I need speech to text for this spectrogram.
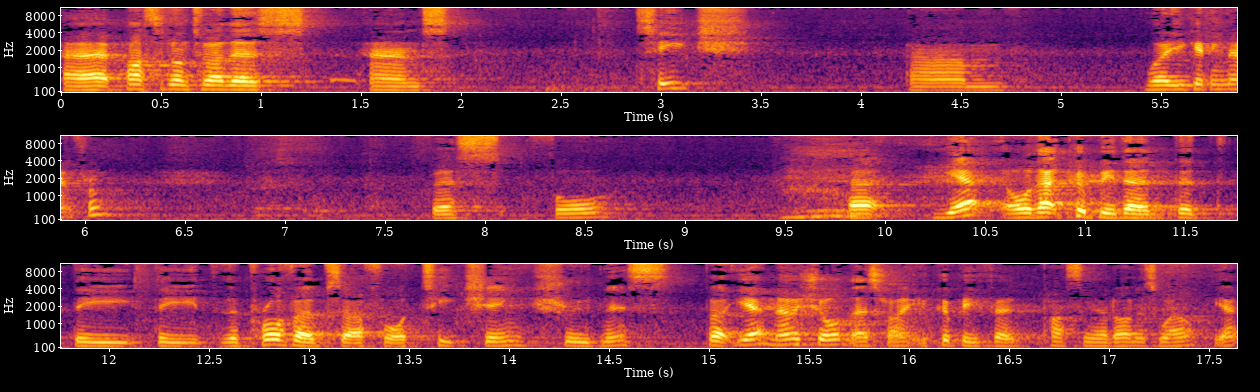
it, uh, pass it on to others and teach. Um, where are you getting that from? Verse 4. Uh, yeah, or that could be the, the, the, the, the Proverbs are for teaching, shrewdness. But yeah, no, sure, that's right. It could be for passing that on as well. Yeah.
